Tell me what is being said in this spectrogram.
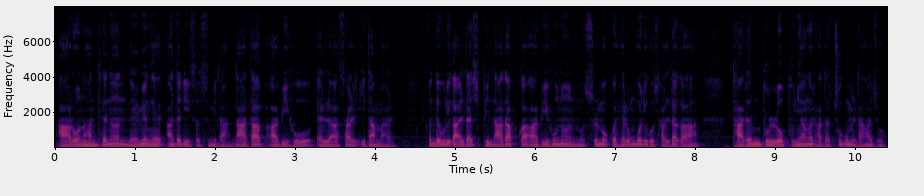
아론한테는 네 명의 아들이 있었습니다. 나답, 아비후, 엘라살, 이다말. 근데 우리가 알다시피 나답과 아비후는 뭐 술 먹고 해롱거리고 살다가 다른 불로 분양을 하다 죽음을 당하죠.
